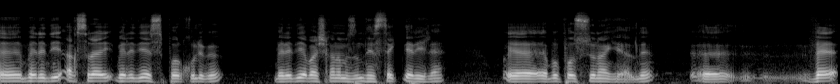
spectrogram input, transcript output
e, Belediye Aksaray Belediye Spor Kulübü belediye başkanımızın destekleriyle e, bu pozisyona geldi. E, ve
